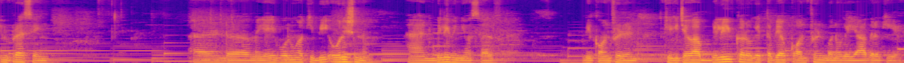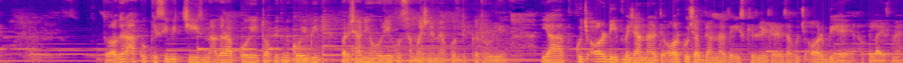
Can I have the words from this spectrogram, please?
impressing and मैं यही बोलूँगा कि be original and believe in yourself be confident क्योंकि जब आप बिलीव करोगे तभी आप कॉन्फिडेंट बनोगे याद रखिए। तो अगर आपको किसी भी चीज़ में अगर आपको ये टॉपिक में कोई भी परेशानी हो रही है कुछ समझने में आपको दिक्कत हो रही है या आप कुछ और डीप में जानना रहते हो और कुछ आप जानना रहते हो इसके रिलेटेड ऐसा कुछ और भी है आपकी लाइफ में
